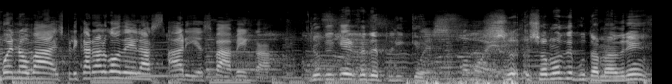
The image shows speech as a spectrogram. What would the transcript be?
Bueno, va, explicar algo de las Aries, va, venga. ¿Yo qué quieres que te explique? Pues, ¿cómo es? somos de puta madre.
